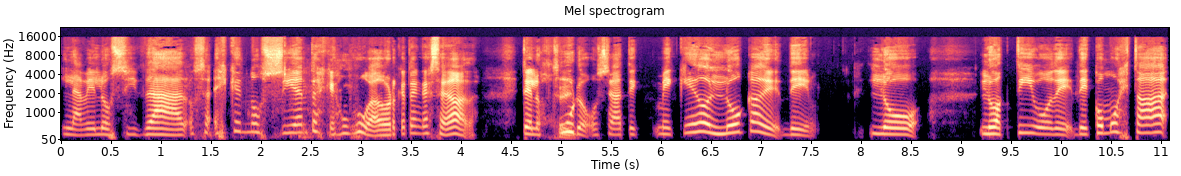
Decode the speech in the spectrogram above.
la velocidad, o sea, es que no sientes que es un jugador que tenga esa edad. Te lo juro, o sea, te, me quedo loca de, de lo lo activo, de, de, cómo está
